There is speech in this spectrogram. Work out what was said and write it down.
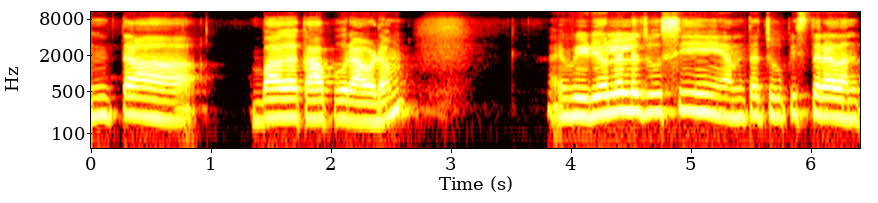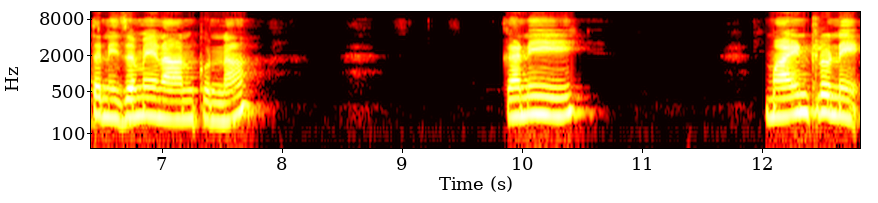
ఇంత బాగా కాపు రావడం. వీడియోలలో చూసి అంత చూపిస్తారు అదంతా నిజమేనా అనుకున్నా. కానీ మా ఇంట్లోనే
